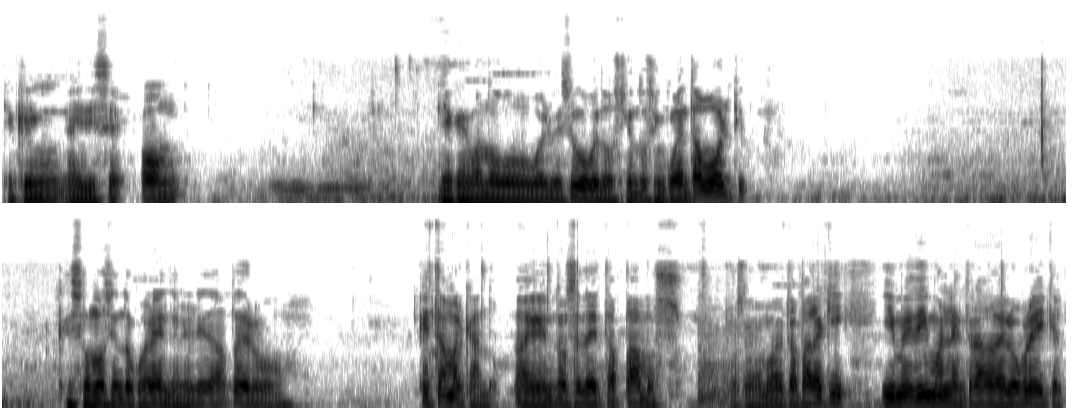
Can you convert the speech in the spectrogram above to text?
Chequen, ahí dice on. Que cuando vuelve y sube 250 voltios que son 240 en realidad, pero está marcando. Eh, entonces destapamos, procedemos a destapar aquí y medimos la entrada de los breakers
